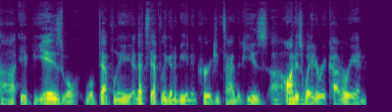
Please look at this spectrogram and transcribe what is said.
Uh, if he is, we'll, we'll definitely that's definitely going to be an encouraging sign that he is uh, on his way to recovery and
